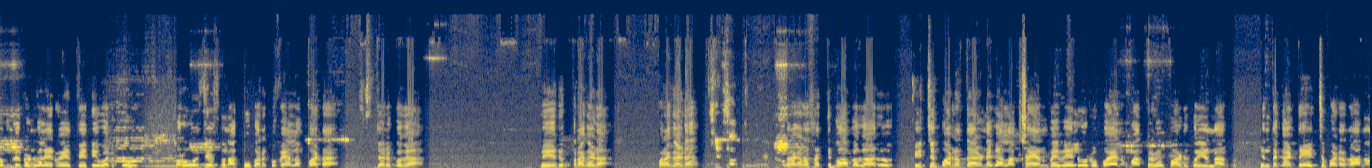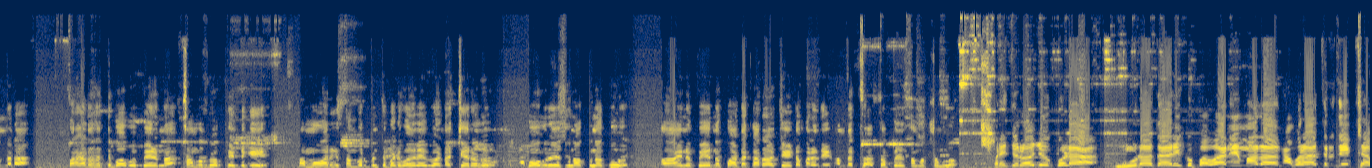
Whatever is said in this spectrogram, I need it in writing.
తొమ్మిది రెండు వేల ఇరవై తేదీ వరకు పొరవు చేసుకున్న హక్కు వరకు వేలంపాట జరుపగా పేరు ప్రగడ. ప్రగడ ప్రగడ సత్యబాబు గారు ఇచ్చుపాటదారునిగా లక్ష ఎనభై వేలు రూపాయలు మాత్రమే పాడుకొని ఉన్నారు. ఎందుకంటే ఇచ్చుపాట రానందున ప్రగడ సత్యబాబు పేరున సంవత్సరం అమ్మవారికి సమర్పించబడి వదిలేబడిన చీరలు పోగులు చేసిన హక్కునకు ఆయన పేరున పాట ఖరారు చేయడం అనేది అందరి సభ్యుల సమక్షంలో. ప్రతిరోజు కూడా మూడో తారీఖు భవానీమాల నవరాత్రి దీక్ష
